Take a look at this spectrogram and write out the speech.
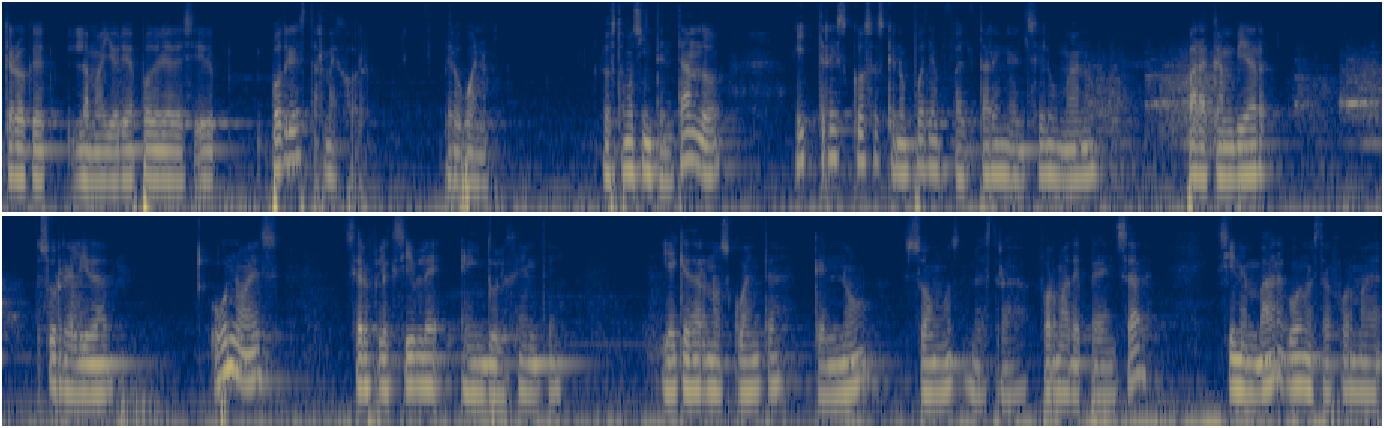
Creo que la mayoría podría decir, podría estar mejor. Pero bueno, lo estamos intentando. Hay tres cosas que no pueden faltar en el ser humano para cambiar su realidad. Uno es ser flexible e indulgente y hay que darnos cuenta que no somos nuestra forma de pensar. Sin embargo, nuestra forma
